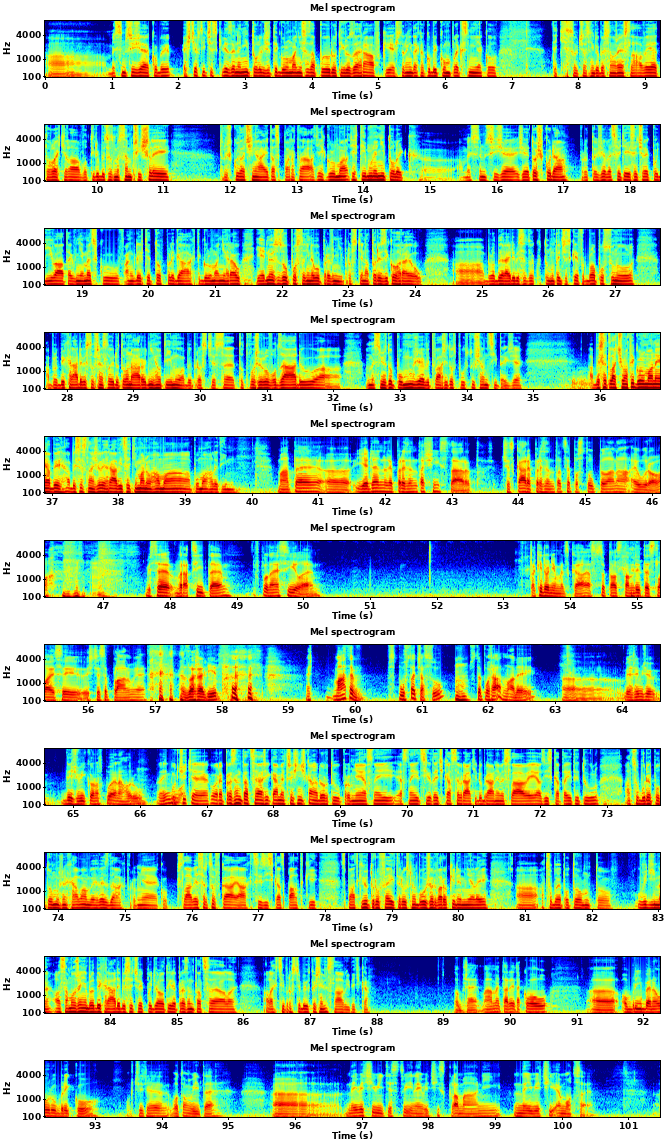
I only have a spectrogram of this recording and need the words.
A myslím si, že jakoby ještě v té české věze není tolik, že ty golmani se zapojují do té rozehrávky, ještě to není tak jakoby komplexní, jako teď v současné době samozřejmě Slávie tohle chtěla od té doby, co jsme sem přišli, trošku začíná i ta Sparta a těch, golma, těch týmů není tolik. Myslím si, že, že je to škoda, protože ve světě, když se člověk podívá, tak v Německu, v Anglii, v těch top ligách ty golmani hrajou, jedno, jestli jsou poslední nebo první, prostě na to riziko hrajou. A bylo by rád, kdyby se to k tomu ten český fotbal posunul a byl bych rád, kdyby se to přeneslo i do toho národního týmu, aby prostě se to tvořilo od zádu a, a myslím, že to pomůže, vytváří to spoustu šancí, takže aby se tlačilo na ty golmany, aby, aby se snažili hrát více těma nohama a pomáhali týmu. Máte uh, jeden reprezentační start. Česká reprezentace postoupila na euro. Vy se vracíte v plné síle. Taky do Německa. Já jsem se ptal Standy Tesla, jestli ještě se plánuje zařadit. Máte spousta času, mm-hmm. jste pořád mladý. Uh, věřím, že když výkonnost půjde nahoru, není důvod. Určitě, jako reprezentace, já říkáme třešnička na dortu, pro mě jasný, jasný cíl teďka se vrátit do brány ve Slávy a získat tady titul a co bude potom, už nechávám ve hvězdách. Pro mě jako Slávě srdcovka, já chci získat zpátky, zpátky tu trofej, kterou jsme bohužel dva roky neměli a, a co bude potom, to uvidíme. Ale samozřejmě byl bych rád, kdyby se člověk podělal té reprezentace, ale, ale chci prostě být úspěšný ve Slávy teďka. Dobře, máme tady takovou oblíbenou rubriku, určitě o tom víte. Uh, největší vítězství, největší zklamání, největší emoce.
